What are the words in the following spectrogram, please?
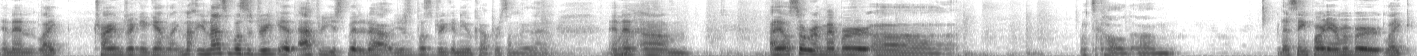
and then like try and drink again. Like, no, you're not supposed to drink it after you spit it out. You're supposed to drink a new cup or something like that. And then um, I also remember uh, what's it called? Um, that same party. I remember like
